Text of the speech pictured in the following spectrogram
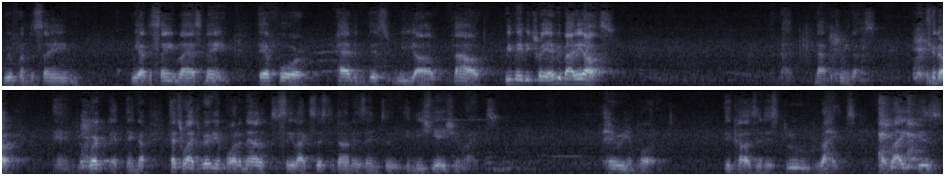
We're from the same, we have the same last name. Therefore, having this, we are vowed, we may betray everybody else, not, not between us. You know, and you work that thing up. That's why it's very important now to see like Sister Donna is into initiation rites. Very important. Because it is through rites. A rite is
